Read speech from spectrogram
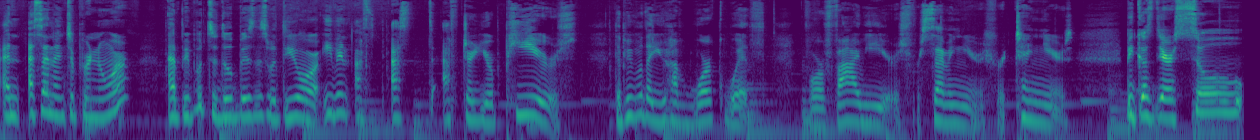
And as an entrepreneur and people to do business with you or even as, after your peers, the people that you have worked with for 5 years, for 7 years, for 10 years because they're so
